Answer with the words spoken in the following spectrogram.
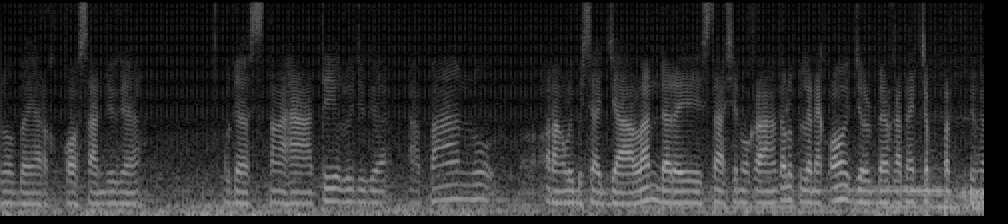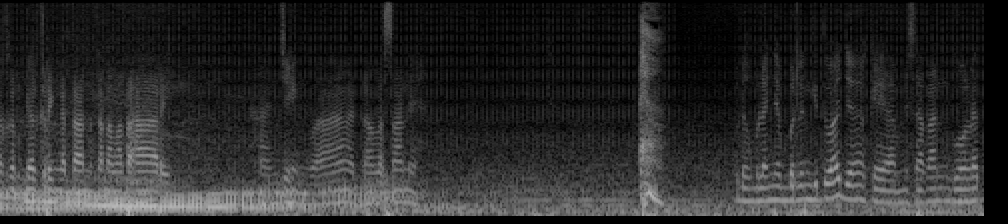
Lu bayar kosan juga. Udah setengah hati lu juga apaan lu? Orang lu bisa jalan dari stasiun ke lu pilih naik ojol biar katanya cepet nggak keringetan kena matahari. Anjing banget alasannya. Udah mulai nyebelin gitu aja kayak misalkan gue liat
